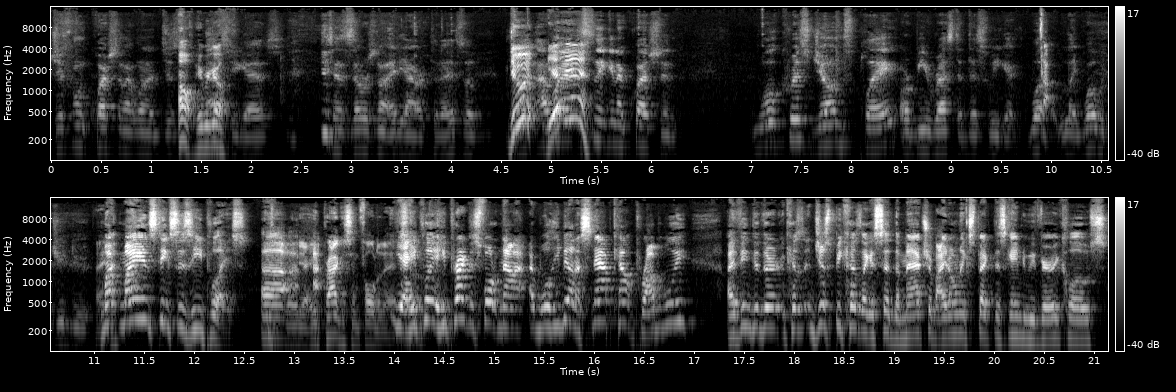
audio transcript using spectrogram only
Just one question I want to just Oh, here we go. you guys. Since there was no Eddie Hour today, so Do it. I, Yeah, was yeah. just thinking a question. Will Chris Jones play or be rested this weekend? What like what would you do? My, my instincts is he plays. Uh, yeah, he practiced in full today. Yeah, he played. He practiced full. Now, will he be on a snap count? Probably. I think that they're because just because, like I said, the matchup. I don't expect this game to be very close.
